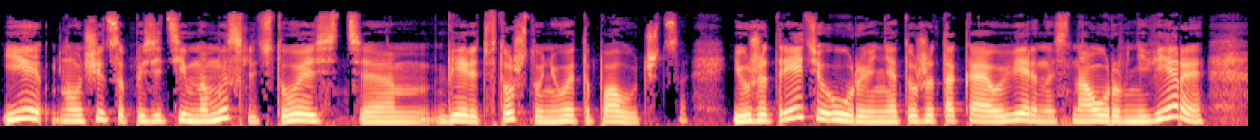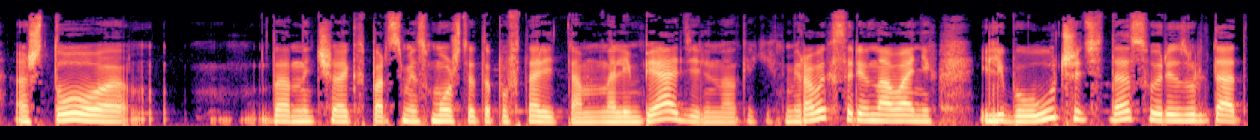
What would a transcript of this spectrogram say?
и научиться позитивно мыслить, то есть э, верить в то, что у него это получится. И уже третий уровень, это уже такая уверенность на уровне веры, что данный человек, спортсмен, сможет это повторить там на Олимпиаде или на каких-то мировых соревнованиях, и либо улучшить да, свой результат.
